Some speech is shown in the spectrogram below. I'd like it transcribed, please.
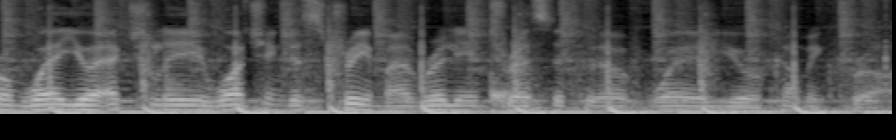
From where you're actually watching the stream. I'm really interested of where you're coming from.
